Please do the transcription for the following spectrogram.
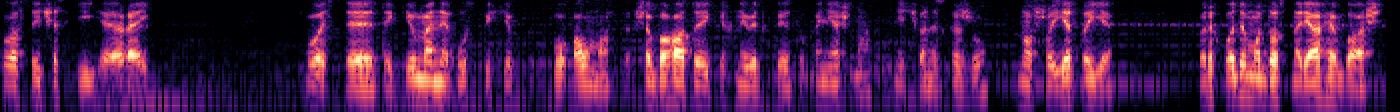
класичний рейд. Ось е, такі в мене успіхи по алмазах. Ще багато яких не відкрито, звісно, нічого не скажу. Ну, що є, то є. Переходимо до снаряги башні.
